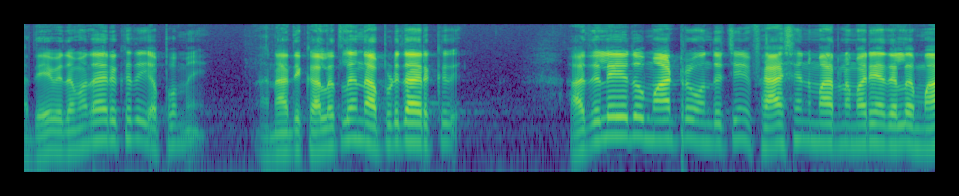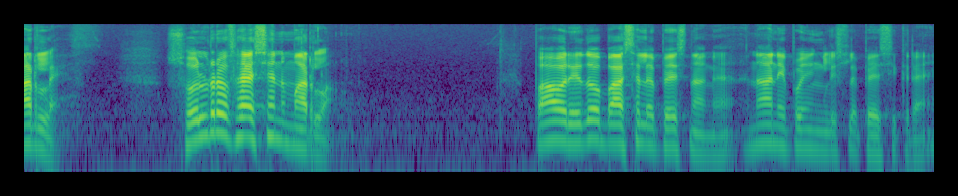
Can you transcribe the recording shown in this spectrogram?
அதே விதமாக தான் இருக்குது எப்போவுமே. அனாதி காலத்தில் இந்த அப்படி தான் இருக்குது. அதில் ஏதோ மாற்றம் வந்துச்சு ஃபேஷன் மாறின மாதிரி அதெல்லாம் மாறல. சொல்கிற ஃபேஷன் மாறலாம். இப்போ அவர் ஏதோ பாஷையில் பேசினாங்க நான் இப்போ இங்கிலீஷில் பேசிக்கிறேன்.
